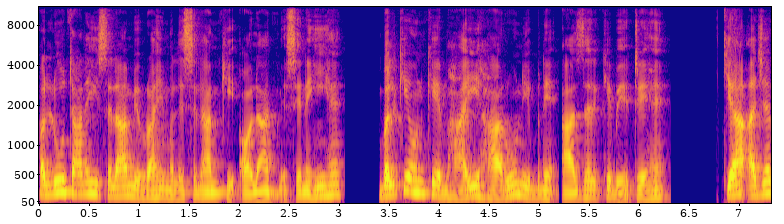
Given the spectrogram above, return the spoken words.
اور لوت علیہ السلام ابراہیم علیہ السلام کی اولاد میں سے نہیں ہے، بلکہ ان کے بھائی ہارون ابن آذر کے بیٹے ہیں۔ کیا عجب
